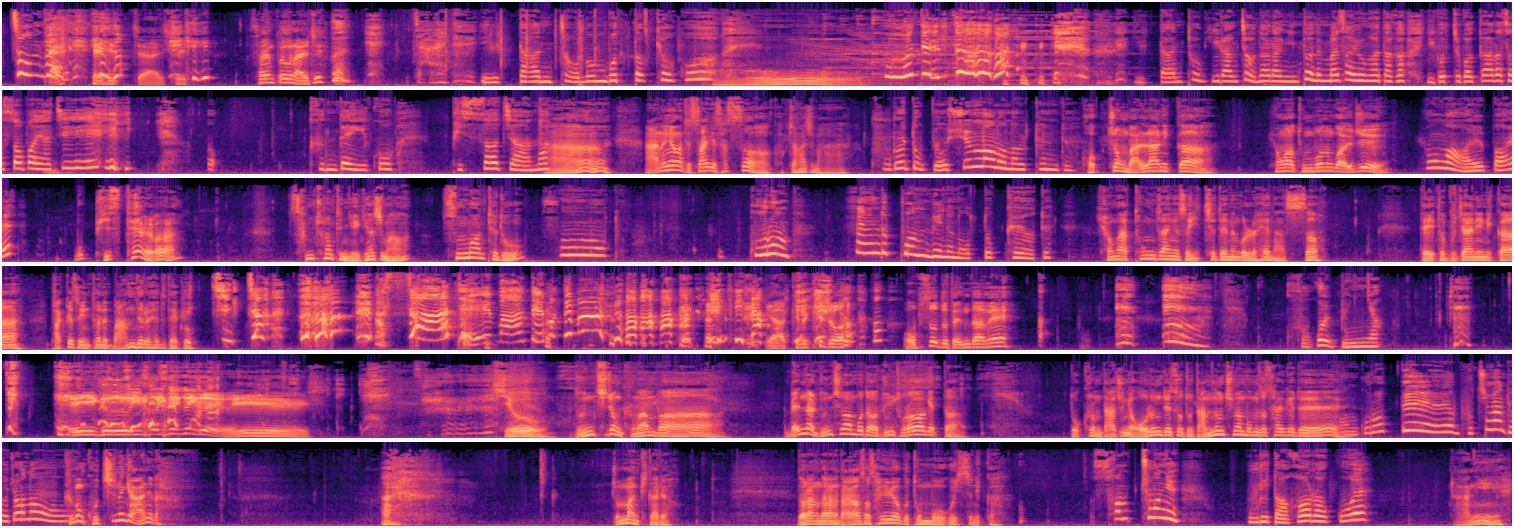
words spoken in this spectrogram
1000배. 자식. 사용법은 알지? 자, 일단 전원부터 켜고. 오. 오, 됐다. 일단 톡이랑 전화랑 인터넷만 사용하다가 이것저것 깔아서 써봐야지. 어, 근데 이거 비싸지 않아? 아, 아는 형한테 싸게 샀어. 걱정하지 마. 그래도 몇십만 원 할 텐데. 걱정 말라니까. 형아 돈 버는 거 알지? 형아 알바해? 뭐 비슷해 알바랑. 삼촌한텐 얘기하지 마. 숙모한테도. 숙모도. 그럼 핸드폰비는 어떻게 해야 돼? 형아 통장에서 이체되는 걸로 해놨어. 데이터 무제한이니까 밖에서 인터넷 마음대로 해도 되고. 진짜? 아싸! 대박, 대박, 대박! 야, 그렇게 좋아? 없어도 된다며? 그걸 믿냐? 이거, 이거, 이거, 이거, 이거. 지호, 눈치 좀 그만 봐. 맨날 눈치만 보다가 눈 돌아가겠다. 너 그럼 나중에 어른 돼서도 남 눈치만 보면서 살게 돼. 안 그럴게. 고치면 되잖아. 그건 고치는 게 아니라. 아, 좀만 기다려. 너랑 나랑 나가서 살려고 돈 모으고 있으니까. 삼촌이 우리 나가라고 해? 아니.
